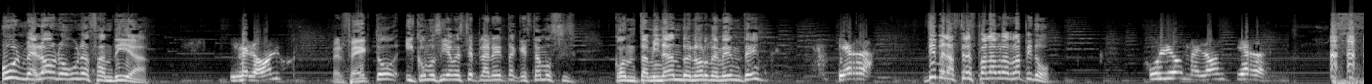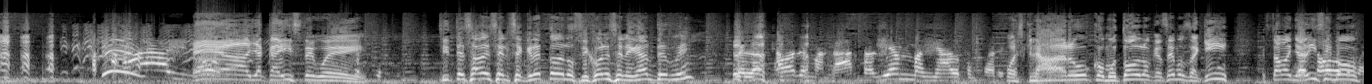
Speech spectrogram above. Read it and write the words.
¿Un melón o una sandía? ¿Un melón? Perfecto. ¿Y cómo se llama este planeta que estamos contaminando enormemente? Tierra. Dime las tres palabras rápido. Julio, melón, tierra. ¡Ea! Ya caíste, güey. ¿Sí te sabes el secreto de los frijoles elegantes, güey? Me la acabas de mandar. Estás bien bañado, compadre. Pues claro, como todo lo que hacemos aquí. Está bañadísimo.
